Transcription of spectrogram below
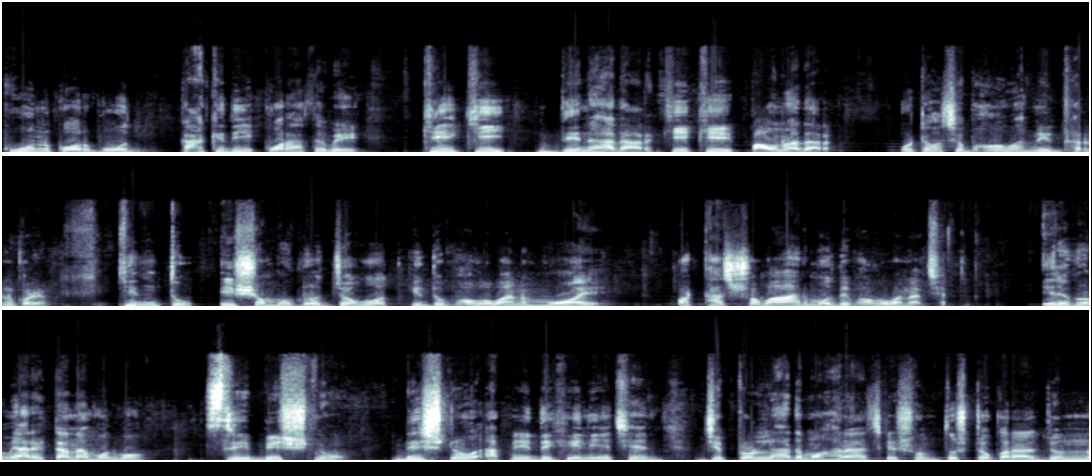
কোন কর্ম কাকে দিয়ে করাতে হবে, কে কি দেনাদার, কে কে পাওনাদার, ওটা হচ্ছে ভগবান নির্ধারণ করেন। কিন্তু এই সমগ্র জগৎ কিন্তু ভগবানময়, অর্থাৎ সবার মধ্যে ভগবান আছেন। এরকমই আরেকটা নাম বলব, শ্রী বিষ্ণু। বিষ্ণু আপনি দেখে নিয়েছেন যে প্রহ্লাদ মহারাজকে সন্তুষ্ট করার জন্য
